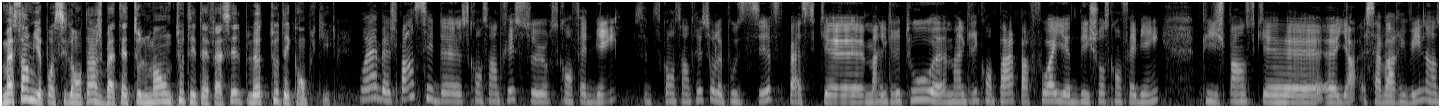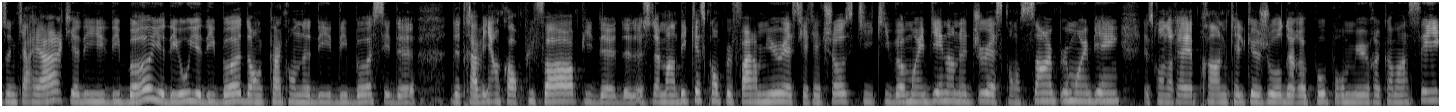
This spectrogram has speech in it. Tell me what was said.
me semble, il n'y a pas si longtemps, je battais tout le monde, tout était facile, puis là, tout est compliqué. Oui, ben, je pense que c'est de se concentrer sur ce qu'on fait de bien, c'est de se concentrer sur le positif, parce que malgré tout, euh, malgré qu'on perd parfois, il y a des choses qu'on fait bien. Puis je pense que euh, ça va arriver dans une carrière qu'il y a des, des, bas, il y a des hauts, il y a des bas. Donc, quand on a des, des bas, c'est de, de, travailler encore plus fort, puis de, de, se demander qu'est-ce qu'on peut faire mieux. Est-ce qu'il y a quelque chose qui, qui, va moins bien dans notre jeu? Est-ce qu'on se sent un peu moins bien? Est-ce qu'on aurait prendre quelques jours de repos pour mieux recommencer?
